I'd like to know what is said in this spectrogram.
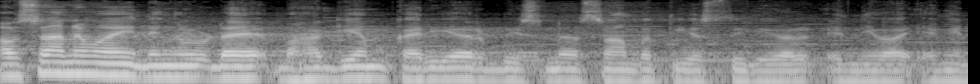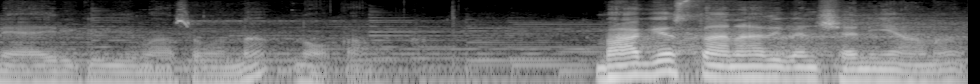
അവസാനമായി നിങ്ങളുടെ ഭാഗ്യം കരിയർ ബിസിനസ് സാമ്പത്തിക സ്ഥിതികൾ എന്നിവ എങ്ങനെയായിരിക്കും ഈ മാസമെന്ന് നോക്കാം. ഭാഗ്യസ്ഥാനാധിപൻ ശനിയാണ്.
